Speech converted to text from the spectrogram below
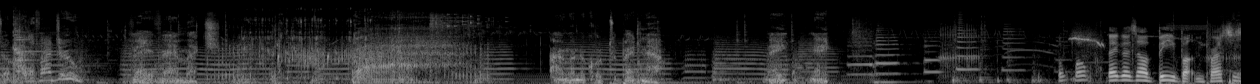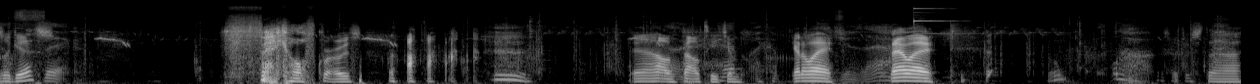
Don't mind if I do. Very, very much. Ah. I'm gonna go to bed now. Nay, nay. Oh, well, there goes our B button presses, I guess. Thick. Feck off, crows. yeah, that'll, that'll teach him. Head like a Get away. bitch's ass. Stay away. Oh. So just, uh...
